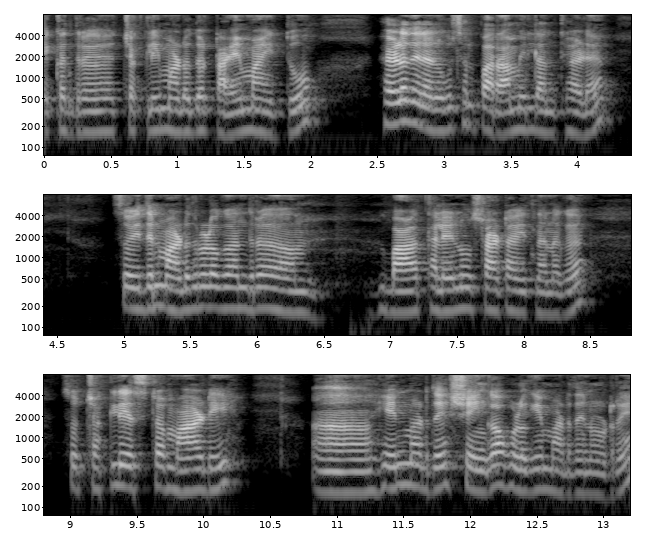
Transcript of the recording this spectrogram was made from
ಯಾಕಂದರೆ ಚಕ್ಲಿ ಮಾಡೋದು ಟೈಮ್ ಆಯಿತು. ಹೇಳಿದೆ ನನಗೂ ಸ್ವಲ್ಪ ಆರಾಮಿಲ್ಲ ಅಂತ ಹೇಳಿ. ಸೊ ಇದನ್ನು ಮಾಡೋದ್ರೊಳಗೆ ಅಂದ್ರೆ ಭಾಳ ತಲೆನೂ ಸ್ಟಾರ್ಟ್ ಆಯ್ತು ನನಗೆ. ಸೊ ಚಕ್ಲಿ ಅಷ್ಟ ಮಾಡಿ ಏನು ಮಾಡಿದೆ, ಶೇಂಗಾ ಹೋಳಿಗೆ ಮಾಡಿದೆ ನೋಡ್ರಿ.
